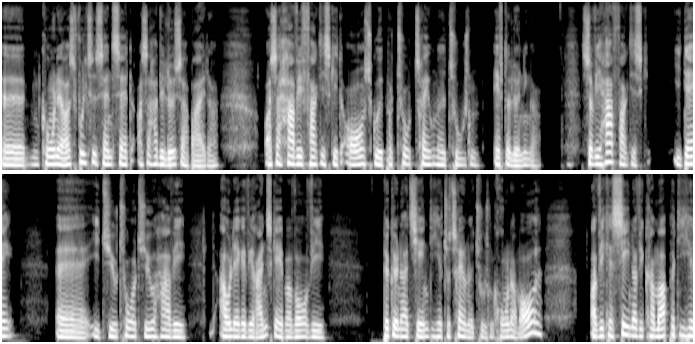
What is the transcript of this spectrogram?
Øh, min kone er også fuldtidsansat, og så har vi løsarbejdere. Og så har vi faktisk et overskud på 200-300.000 efter lønninger. Så vi har faktisk i dag, øh, i 2022, har vi, aflægger vi regnskaber, hvor vi begynder at tjene de her 200-300.000 kroner om året. Og vi kan se, når vi kommer op på de her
